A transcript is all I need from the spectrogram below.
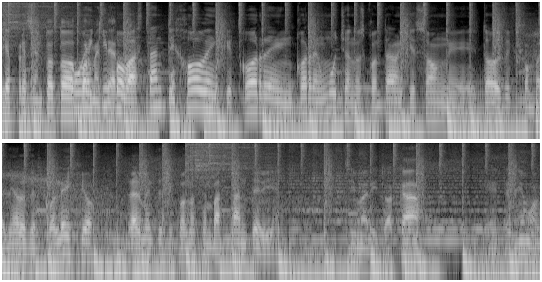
que presentó todo por meter. Un equipo bastante joven que corren, corren mucho. Nos contaban que son eh, todos ex compañeros del colegio. Realmente se conocen bastante bien. Sí, Marito, acá tenemos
